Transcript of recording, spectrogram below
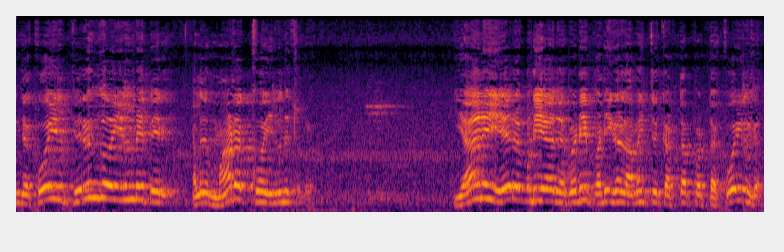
இந்த கோயில் பெருங்கோயில்னு பேர் அல்லது மாடக்கோயில்னு சொல்றோம். யானை ஏற முடியாதபடி படிகள் அமைத்து கட்டப்பட்ட கோயில்கள்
